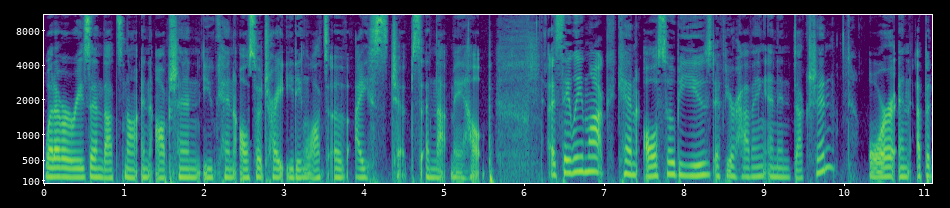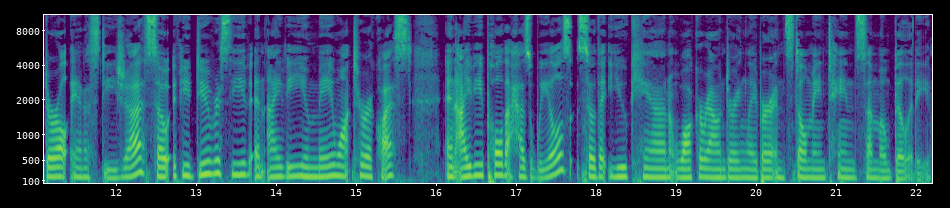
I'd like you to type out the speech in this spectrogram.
whatever reason that's not an option, you can also try eating lots of ice chips and that may help. A saline lock can also be used if you're having an induction or an epidural anesthesia. So if you do receive an IV, you may want to request an IV pole that has wheels so that you can walk around during labor and still maintain some mobility.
